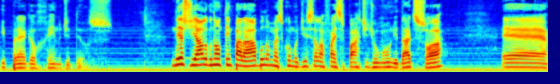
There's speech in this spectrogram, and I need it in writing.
e prega o reino de Deus. Neste diálogo não tem parábola, mas como disse, ela faz parte de uma unidade só. É...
